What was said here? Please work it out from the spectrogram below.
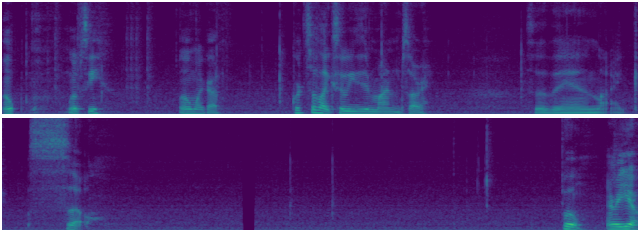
Oh, whoopsie. Oh, my God. Quartz are, like, so easy to mine. I'm sorry. So then, like, so. Boom. There we go.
